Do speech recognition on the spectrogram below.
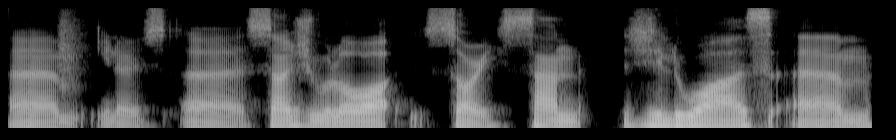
um you know uh Saint Gilloise sorry Saint Gilloise um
